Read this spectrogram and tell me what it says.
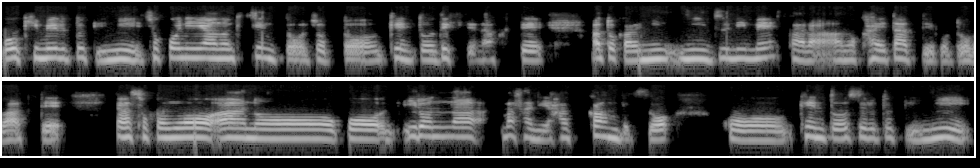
を決めるときに、そこにあのきちんとちょっと検討できてなくて、後から2ずり目からあの変えたっていうことがあって、そこもあのこういろんなまさに発刊物をこう検討するときに、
